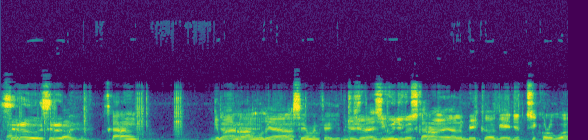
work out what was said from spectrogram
seru seru sekarang gimana Jarang, udah ya jarang sih yang main kayak gitu. jujur aja sih gue juga sekarang ya lebih ke gadget sih kalau gue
